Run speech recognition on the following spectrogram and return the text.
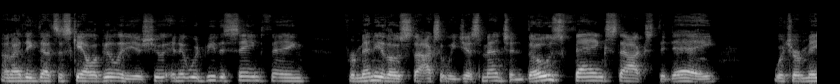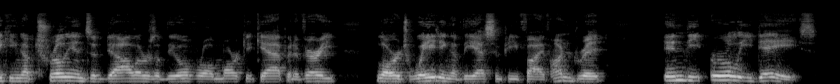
And I think that's a scalability issue. And it would be the same thing for many of those stocks that we just mentioned. Those FANG stocks today, which are making up trillions of dollars of the overall market cap and a very large weighting of the S&P 500, in the early days,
